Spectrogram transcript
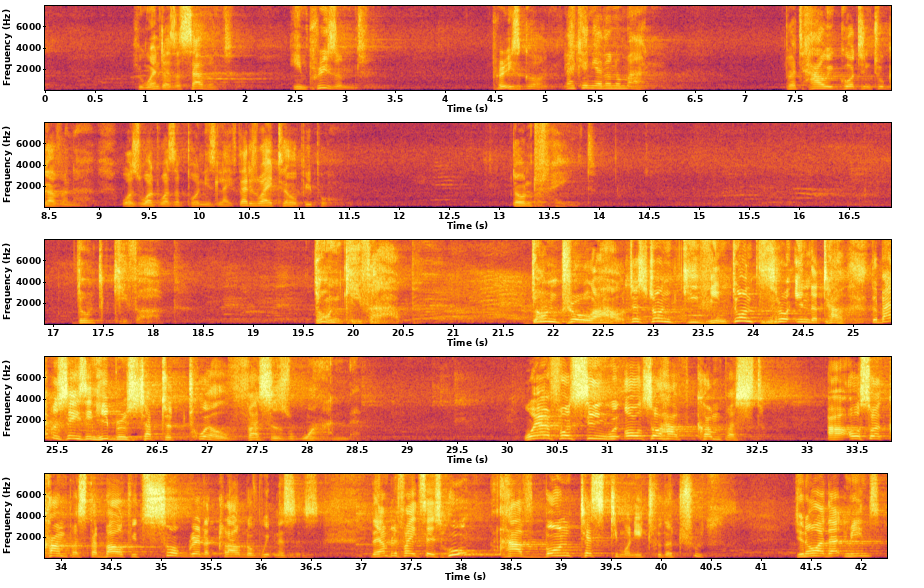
He went as a servant, he imprisoned. Praise God. Like any other man. But how he got into governor was what was upon his life. That is why I tell people don't faint, don't give up. Don't give up. Don't draw out. Just don't give in. Don't throw in the towel. The Bible says in Hebrews chapter 12, verses 1 Wherefore, seeing we also have compassed, are also compassed about with so great a cloud of witnesses. The Amplified says, Who have borne testimony to the truth. Do you know what that means?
